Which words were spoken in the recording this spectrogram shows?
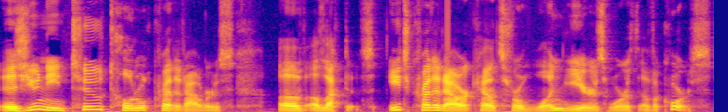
is you need two total credit hours of electives. Each credit hour counts for one year's worth of a course.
